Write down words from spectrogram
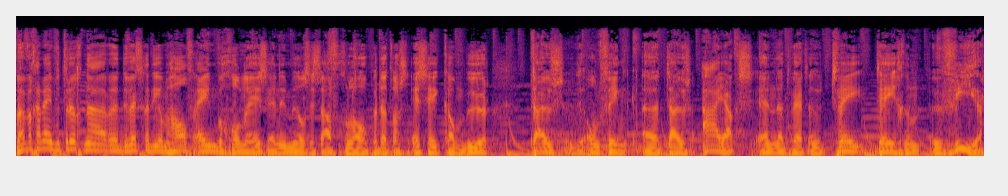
Maar we gaan even terug naar eh, de wedstrijd die om half 1 begonnen is... en inmiddels is afgelopen. Dat was SC Cambuur. Thuis ontving eh, thuis Ajax en dat werd een 2 tegen 4.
